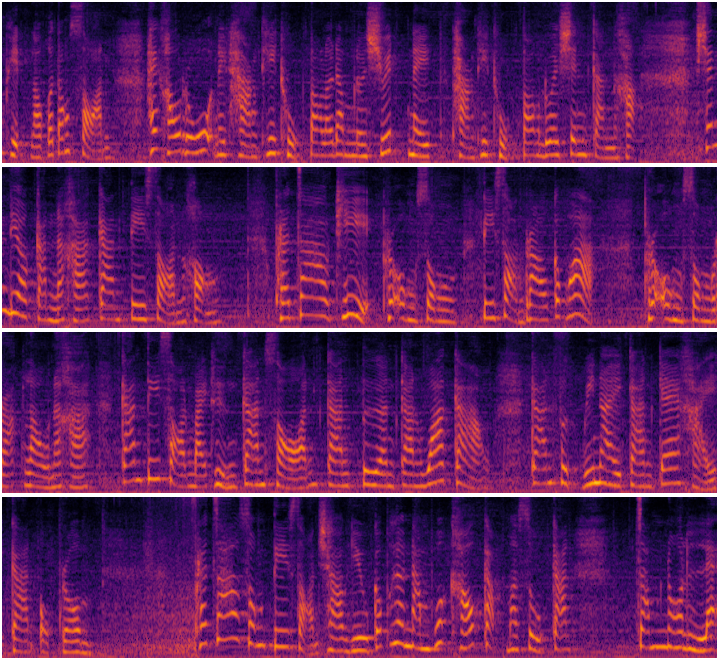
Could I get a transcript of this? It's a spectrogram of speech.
ำผิดเราก็ต้องสอน ให้เขารู้ในทางที่ถูกต้องและดำเนินชีวิตในทางที่ถูกต้องด้วยเช่นกันค่ะ เช่นเดียวกันนะคะ การตีสอนของพระเจ้าที่พระองค์ทรงตีสอนเราก็ว่าพระองค์ทรงรักเรานะคะ การตีสอนหมายถึงการสอน การเตือน การว่ากล่าว การฝึกวินัย การแก้ไข การอบรม พระเจ้าทรงตีสอนชาวยิวก็เพื่อนำพวกเขากลับมาสู่การ จำนนและ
